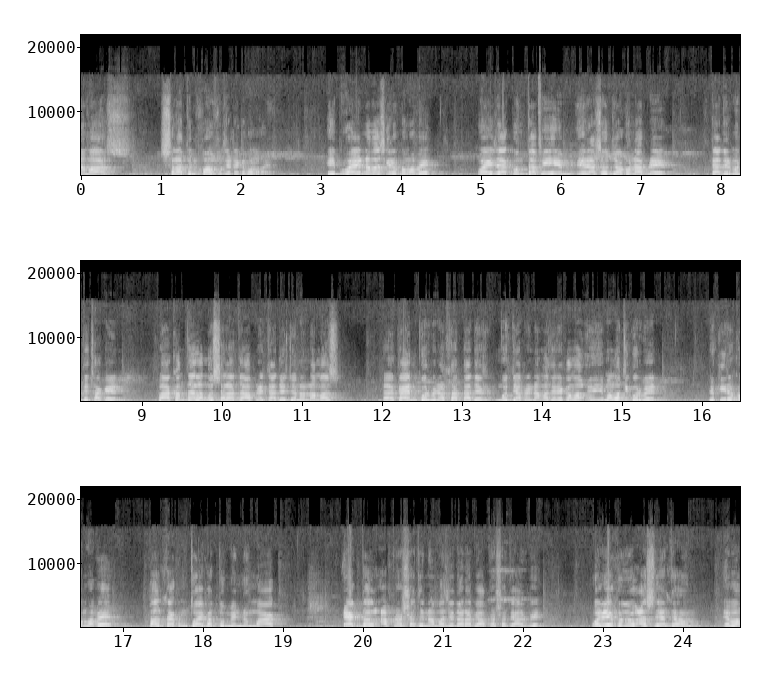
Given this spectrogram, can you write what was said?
নামাজ, সালাতুল খফ যেটাকে বলা হয়। এই ভয়ের নামাজ কীরকম হবে? ওয়াইজা কুন্তা ফিহিম এর আসল যখন আপনি তাদের মধ্যে থাকেন বা আকাম তালাম সালাতা, আপনি তাদের জন্য নামাজ কায়েম করবেন, অর্থাৎ তাদের মধ্যে আপনি নামাজের ইমামতি করবেন। তো কীরকম হবে? ফালতাকুম তোয়ফাতু মিনহুম মাক একদল আপনার সাথে নামাজে দাঁড়াবে, আপনার সাথে আসবে। অলিয়াখুদু আসলিয়াতাহম এবং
